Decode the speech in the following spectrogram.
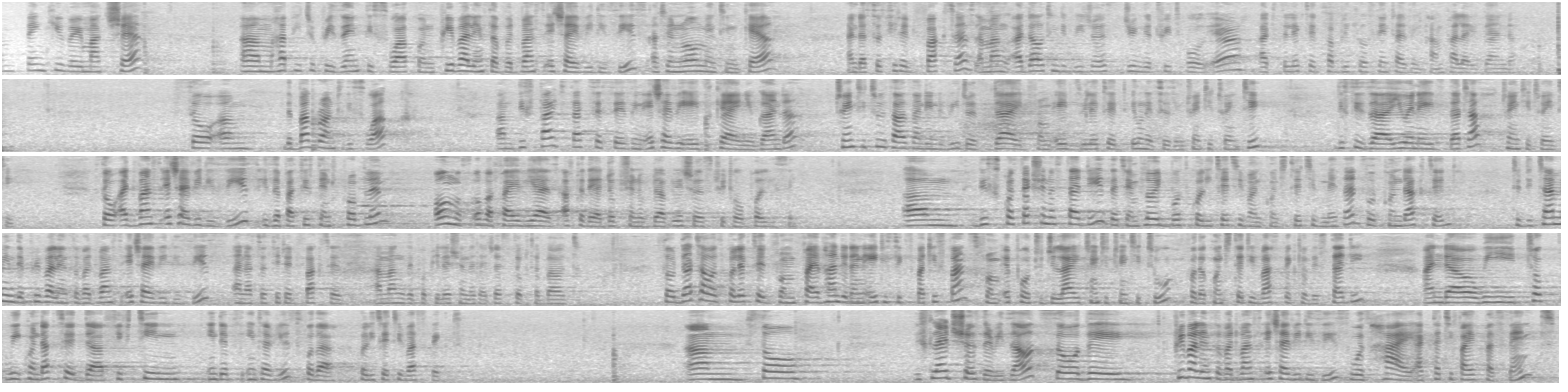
Um, thank you very much, Chair. I'm happy to present this work on prevalence of advanced HIV disease at enrollment in care and associated factors among adult individuals during the treat all era at selected public health centers in Kampala, Uganda. So um, the background to this work, um, despite successes in HIV AIDS care in Uganda, 22,000 individuals died from AIDS-related illnesses in 2020. This is uh, UNAIDS data 2020. So advanced HIV disease is a persistent problem almost over five years after the adoption of WHO's treat-all policy. Um, this cross-sectional study that employed both qualitative and quantitative methods was conducted to determine the prevalence of advanced HIV disease and associated factors among the population that I just talked about. So data was collected from 586 participants from April to July 2022 for the quantitative aspect of the study. And uh, we, we conducted uh, 15 in-depth interviews for the qualitative aspect. Um, so the slide shows the results. So the prevalence of advanced HIV disease was high at 35 percent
